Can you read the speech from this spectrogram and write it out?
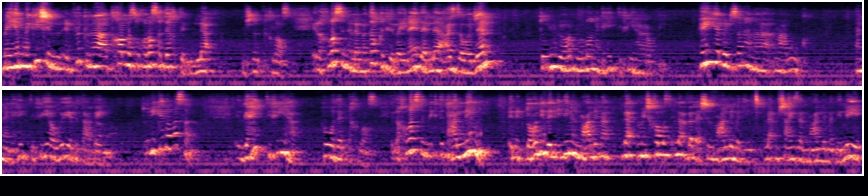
ما يهمكيش ال- الفكر إنها تخلص وخلاص هتختم. لا مش ده الإخلاص. الإخلاص إن لما تقفي بين يدي الله عز وجل تقولي له يا ربي والله أنا جهدت فيها يا ربي. هي اللي لسانها مع- معوج. أنا جهدت فيها وهي اللي تعبانة. تقولي كده مثلا. جهدت فيها. هو ده الإخلاص. الإخلاص إنك تتعلمي إنك تقعدي بين إيدين المعلمة لا مش خلص لا بلاش المعلمة دي لا مش عايزة المعلمة دي. ليه؟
